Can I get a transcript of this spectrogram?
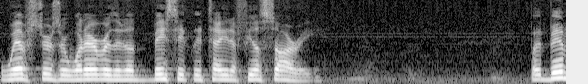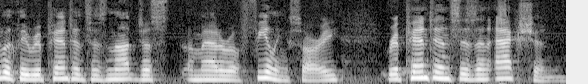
Webster's or whatever that'll basically tell you to feel sorry. But biblically, repentance is not just a matter of feeling sorry. Repentance is an action.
